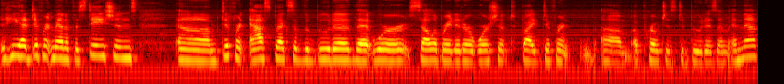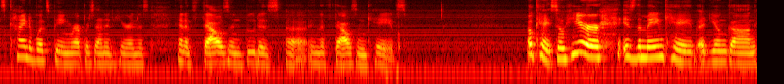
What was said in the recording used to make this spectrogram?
he had different manifestations, um, different aspects of the Buddha that were celebrated or worshipped by different um, approaches to Buddhism, and that's kind of what's being represented here in this kind of thousand Buddhas uh, in the thousand caves. Okay, so here is the main cave at Yungang.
